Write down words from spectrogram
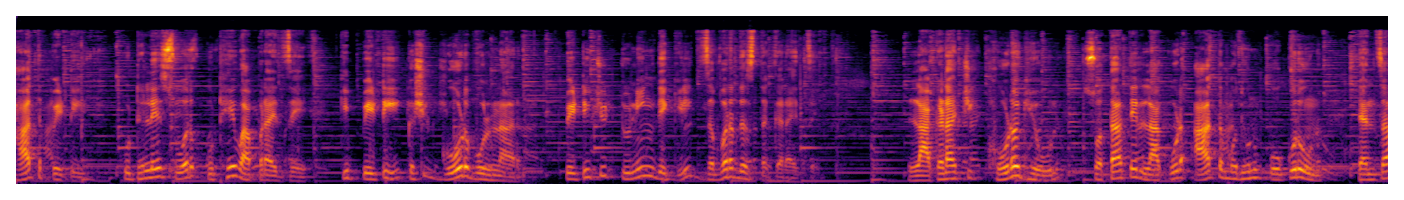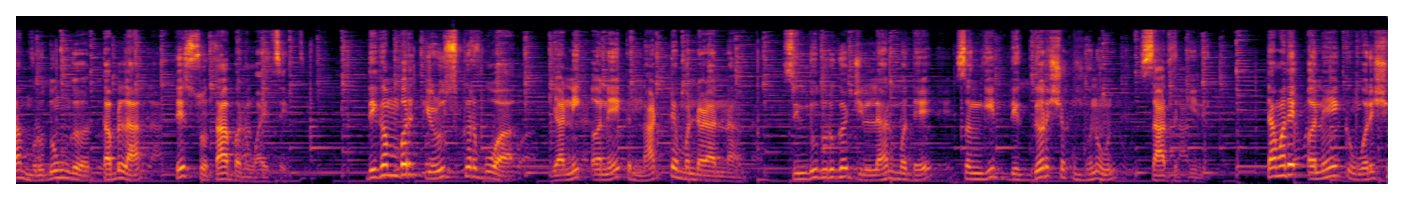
हातपेटी कुठले स्वर कुठे वापरायचे की पेटी कशी गोड बोलणार पेटीची ट्युनिंग देखील जबरदस्त करायचे. लाकडाची खोड घेऊन स्वतः ते लाकूड आतमधून पोकरून त्यांचा मृदुंग तबला ते स्वतः बनवायचे. दिगंबर केळुसकर बुवा यांनी अनेक नाट्य मंडळांना सिंधुदुर्ग जिल्ह्यांमध्ये संगीत दिग्दर्शक म्हणून साथ केली. त्यामध्ये अनेक वर्ष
